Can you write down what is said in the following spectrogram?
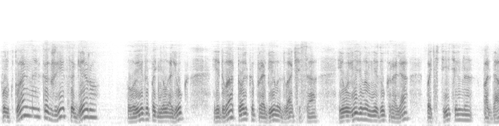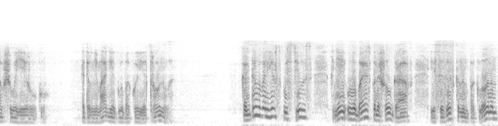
Пунктуальная, как жрица Геро, Луиза подняла люк, едва только пробила два часа и увидела внизу короля, почтительно подавшего ей руку. Это внимание глубоко ее тронуло. Когда лавальер спустилась, к ней, улыбаясь, подошел граф и с изысканным поклоном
